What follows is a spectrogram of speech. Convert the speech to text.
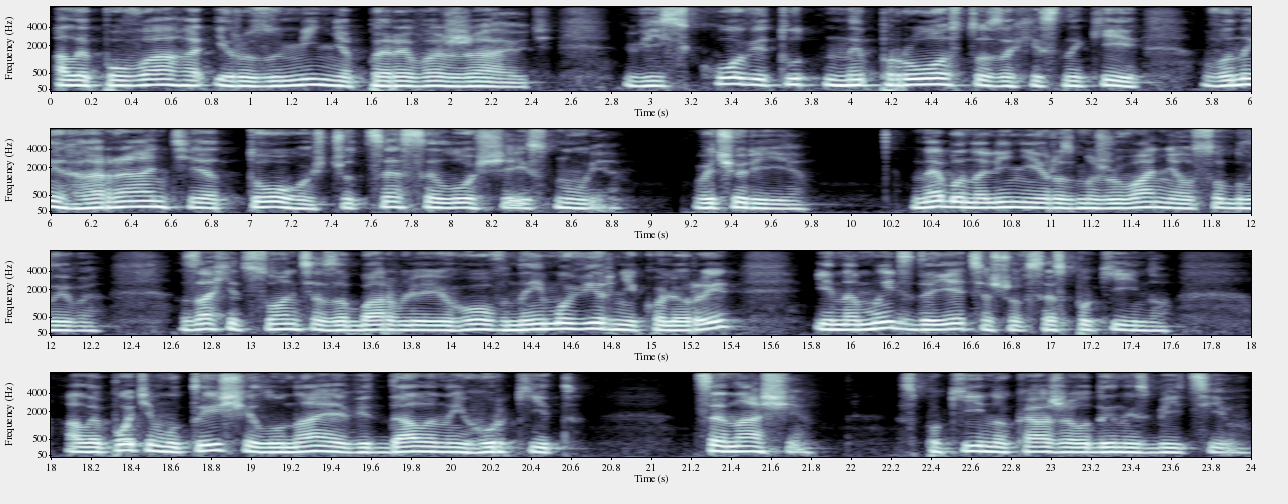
але повага і розуміння переважають. Військові тут не просто захисники, вони гарантія того, що це село ще існує. Вечоріє. Небо на лінії розмежування особливе. Захід сонця забарвлює його в неймовірні кольори, і на мить здається, що все спокійно. Але потім у тиші лунає віддалений гуркіт. Це наші, спокійно каже один із бійців.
